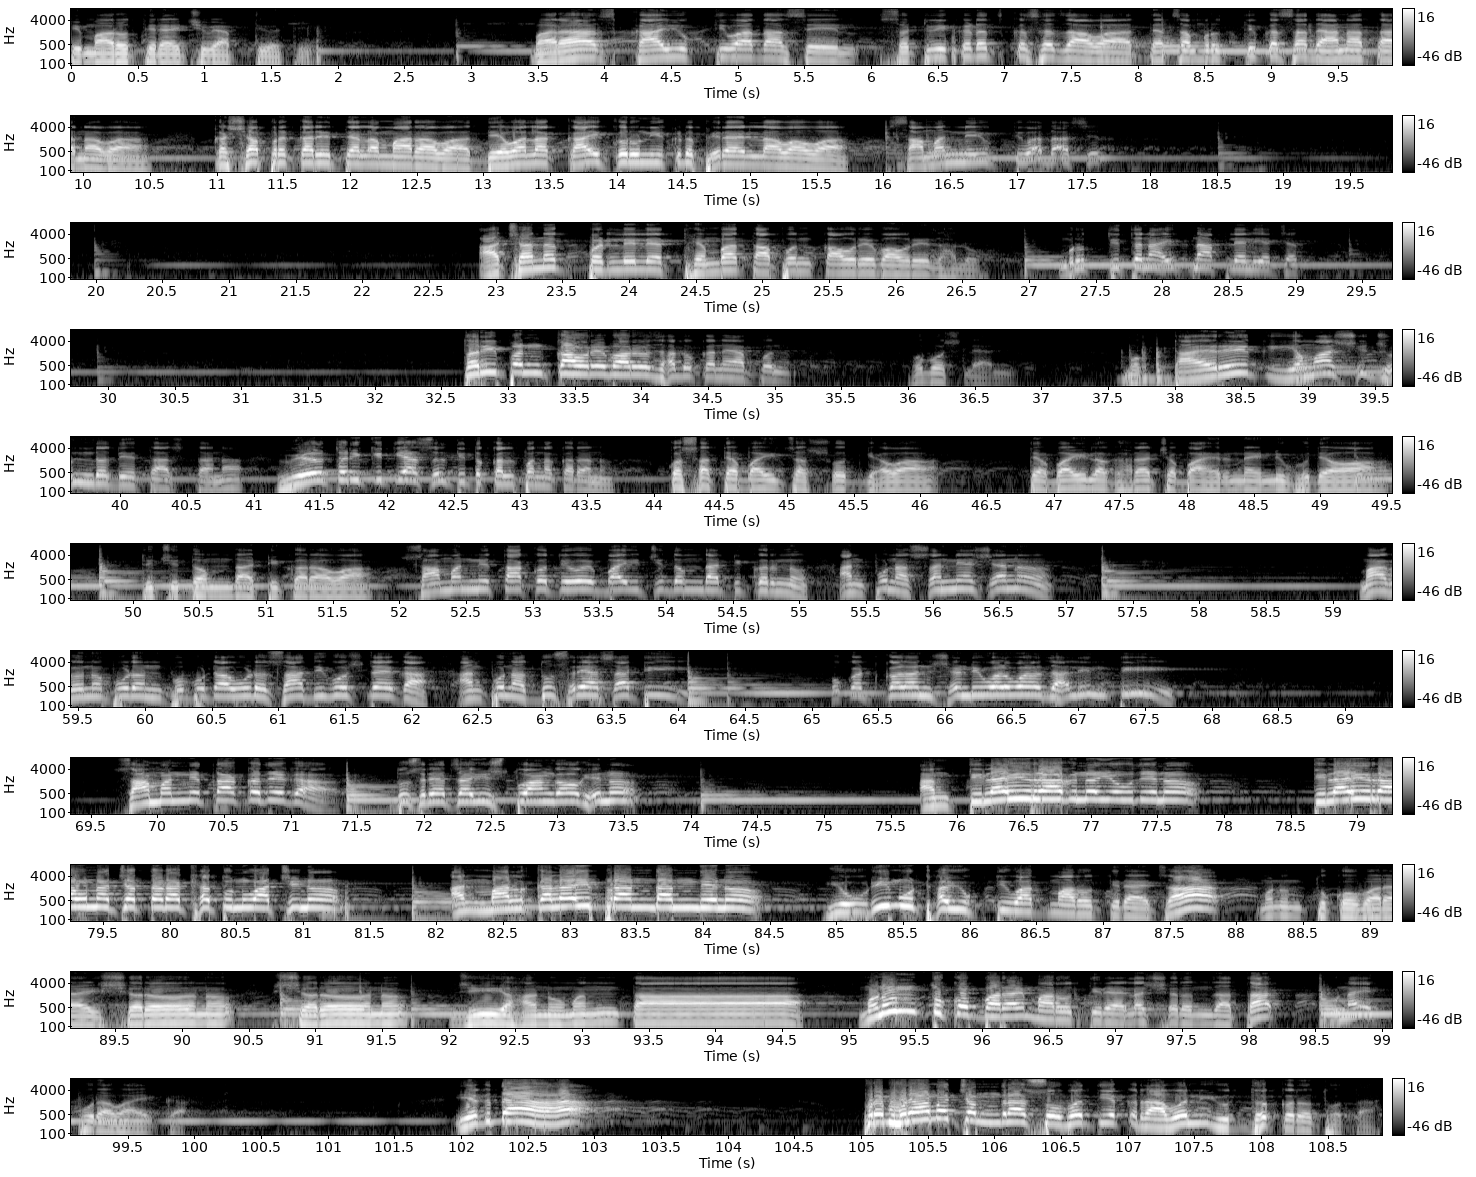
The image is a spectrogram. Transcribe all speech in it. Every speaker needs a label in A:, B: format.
A: ही मारुतीरायची व्याप्ती होती. महाराज काय युक्तिवाद असेल? सटवीकडच कसं जावा? त्याचा मृत्यू कसा ध्यानात आणावा? कशा प्रकारे त्याला मारावा? देवाला काय करून इकडं फिरायला लावावा? सामान्य युक्तिवाद असेल. अचानक पडलेल्या थेंबात आपण कावरे बावरे झालो. मृत्यू तर नाहीत ना आपल्याला याच्यात. तरी पण कावरे बावरे झालो का नाही आपण? हो बसल्यान मग डायरेक्ट यमाशी झुंड देत असताना वेळ तरी किती असेल तिथं कल्पना करा ना. कसा त्या बाईचा शोध घ्यावा? त्या बाईला घराच्या बाहेर नाही निघू द्यावा. तिची दमदाटी करावा. सामान्य ताकद होय बाईची दमदाटी करणं. आणि पुन्हा संन्याशानं मागणं पुढं फुफुटा उड साधी गोष्ट आहे का? आणि पुन्हा दुसऱ्यासाठी फुकट कळण शेंडी वळवळ झाली ती. सामान्य ताकद आहे का? दुसऱ्याचा इस्तू अंगावर घेणं. आणि तिलाही राग न येऊ देणं. तिलाही रावणाच्या तडाख्यातून वाचिणं. आणि मालकालाही प्राणदान देणं. एवढी मोठा युक्तिवाद मारोती राहायचा म्हणून तुकोबराय शरण शरण जी हनुमंता. म्हणून तुकोबराय मारुती रायला शरण जातात. पुन्हा एक पुरावा आहे का एकदा प्रभुरामचंद्रासोबत एक रावण युद्ध करत होता.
